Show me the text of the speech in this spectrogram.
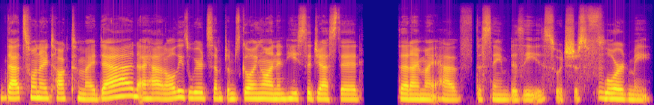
That's when I talked to my dad. I had all these weird symptoms going on, and he suggested that I might have the same disease, which just Mm-hmm. floored me.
